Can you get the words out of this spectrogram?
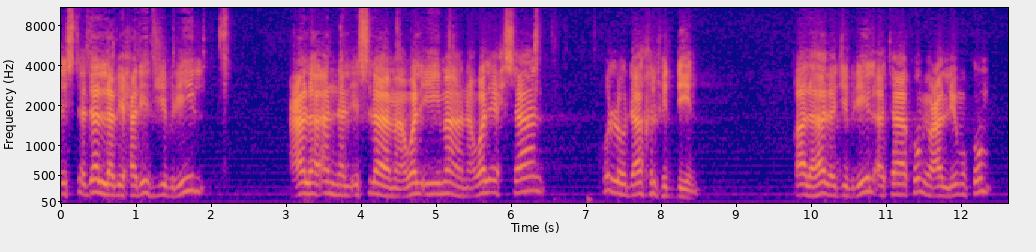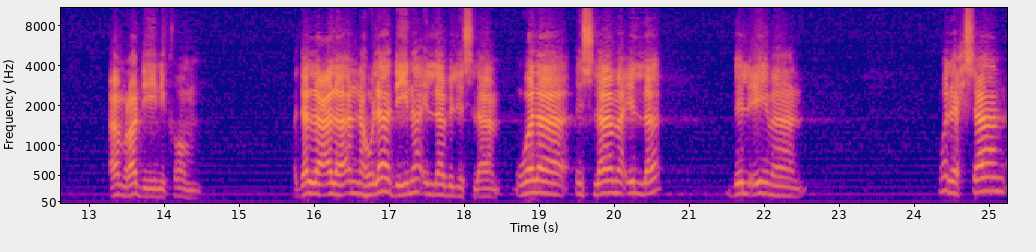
استدل بحديث جبريل على أن الإسلام والإيمان والإحسان كله داخل في الدين. قال هذا جبريل أتاكم يعلمكم أمر دينكم. فدل على أنه لا دين إلا بالإسلام ولا إسلام إلا بالإيمان. والإحسان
